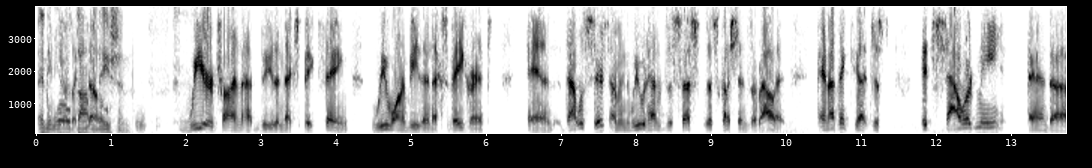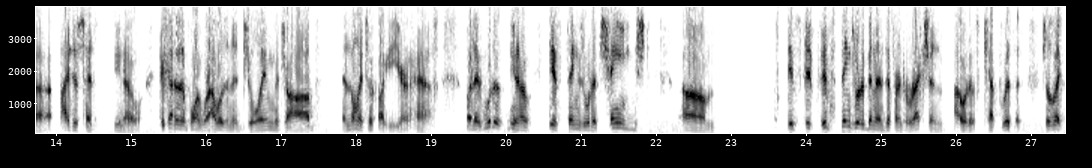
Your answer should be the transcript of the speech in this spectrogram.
And And world like, no. domination. We're trying to be the next big thing. We want to be the next vagrant. And that was serious. I mean, we would have discuss- discussions about it. And I think that just, it soured me. And uh, I just had, you know, it got to the point where I wasn't enjoying the job. And it only took like a year and a half. But it would have, you know, if things would have changed, um, if, if if things would have been in a different direction, I would have kept with it. Just like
